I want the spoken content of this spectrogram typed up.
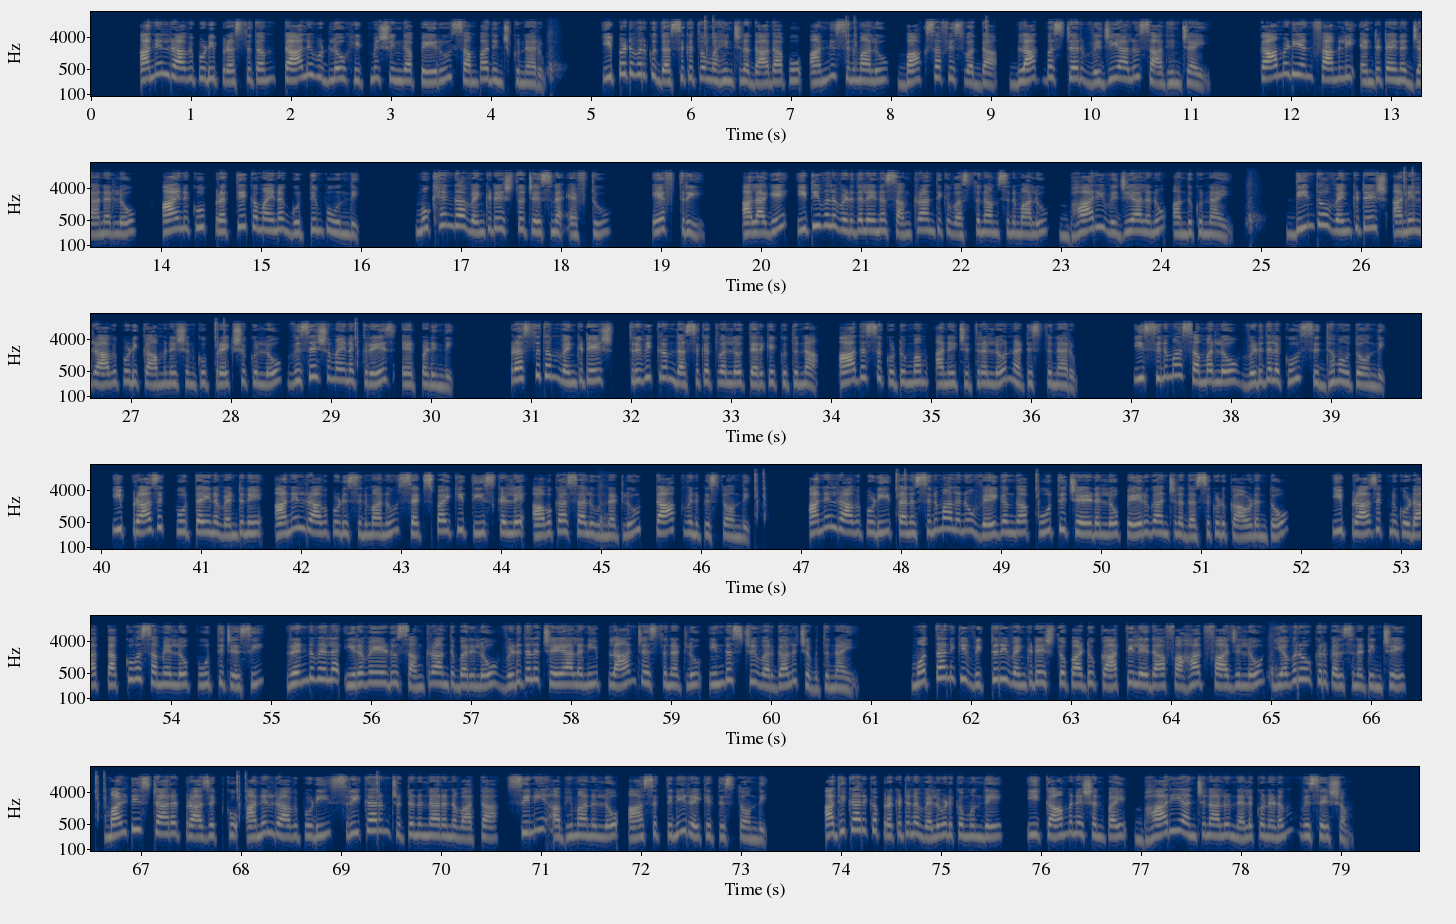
అనిల్ రావిపూడి ప్రస్తుతం టాలీవుడ్లో హిట్మిషింగ్గా పేరు సంపాదించుకున్నారు. ఇప్పటివరకు దర్శకత్వం వహించిన దాదాపు అన్ని సినిమాలు బాక్సాఫీస్ వద్ద బ్లాక్బస్టర్ విజయాలు సాధించాయి. కామెడీ అండ్ ఫ్యామిలీ ఎంటర్టైనర్ జానర్లో ఆయనకు ప్రత్యేకమైన గుర్తింపు ఉంది. ముఖ్యంగా వెంకటేష్తో చేసిన ఎఫ్ టూ ఎఫ్ త్రీ అలాగే ఇటీవల విడుదలైన సంక్రాంతికి వస్తున్నాం సినిమాలు భారీ విజయాలను అందుకున్నాయి. దీంతో వెంకటేష్ అనిల్ రావిపూడి కాంబినేషన్కు ప్రేక్షకుల్లో విశేషమైన క్రేజ్ ఏర్పడింది. ప్రస్తుతం వెంకటేష్ త్రివిక్రమ్ దర్శకత్వంలో తెరకెక్కుతున్న ఆదర్శ కుటుంబం అనే చిత్రంలో నటిస్తున్నారు. ఈ సినిమా సమ్మర్లో విడుదలకు సిద్ధమవుతోంది. ఈ ప్రాజెక్ట్ పూర్తయిన వెంటనే అనిల్ రావిపూడి సినిమాను సెట్స్పైకి తీసుకెళ్ళే అవకాశాలు ఉన్నట్లు టాక్ వినిపిస్తోంది. అనిల్ రావిపూడి తన సినిమాలను వేగంగా పూర్తి చేయడంలో పేరుగాంచిన దర్శకుడు కావడంతో ఈ ప్రాజెక్టును కూడా తక్కువ సమయంలో పూర్తి చేసి రెండు వేల ఇరవై ఏడు సంక్రాంతి బరిలో విడుదల చేయాలని ప్లాన్ చేస్తున్నట్లు ఇండస్ట్రీ వర్గాలు చెబుతున్నాయి. మొత్తానికి విక్టరీ వెంకటేష్తో పాటు కార్తీ లేదా ఫహాద్ ఫాజిల్లో ఎవరో ఒకరు కలిసి నటించే మల్టీస్టారర్ ప్రాజెక్టుకు అనిల్ రావిపూడి శ్రీకారం చుట్టనున్నారన్న వార్త సినీ అభిమానుల్లో ఆసక్తిని రేకెత్తిస్తోంది. అధికారిక ప్రకటన వెలువడకముందే ఈ కాంబినేషన్పై భారీ అంచనాలు నెలకొనడం విశేషం.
